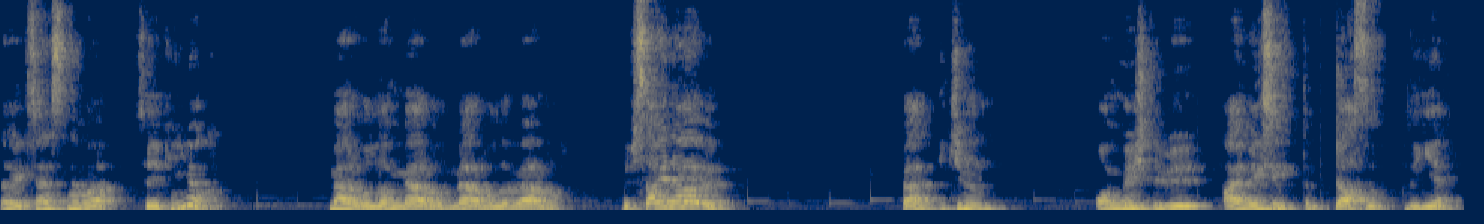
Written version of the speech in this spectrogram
Demek ki sen sinema zevkin yok. Marvel'dan Marvel, Marvel'dan Marvel. Hepsi aynı abi. Ben 2015'te bir IMAX'e gittim. Justice League'e.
